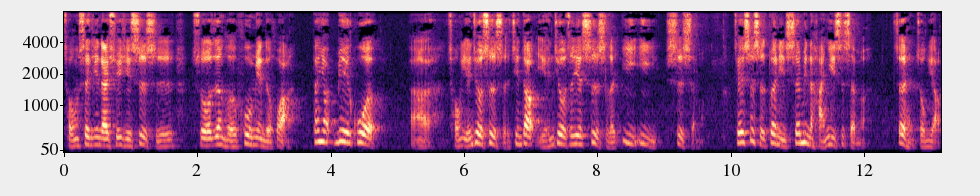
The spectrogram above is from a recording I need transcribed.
从圣经来学习事实说任何负面的话，但要越过啊，从研究事实进到研究这些事实的意义是什么？这些事实对你生命的含义是什么？这很重要。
